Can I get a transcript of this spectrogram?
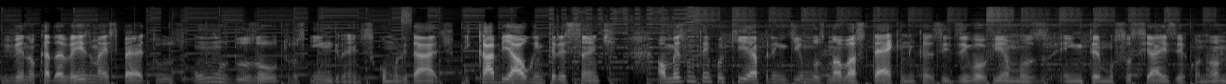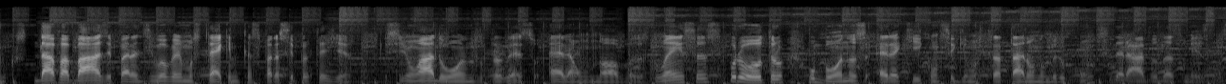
vivendo cada vez mais perto uns dos outros e em grandes comunidades. E cabe algo interessante. Ao mesmo tempo que aprendíamos novas técnicas e desenvolvíamos em termos sociais e econômicos, dava base para desenvolvermos técnicas para se proteger. Se de um lado o ônus do progresso eram novos novas doenças. Por outro, o bônus era que conseguimos tratar um número considerável das mesmas.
